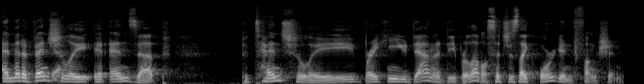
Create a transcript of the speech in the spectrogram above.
and then eventually it ends up potentially breaking you down at a deeper level, such as like organ function.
